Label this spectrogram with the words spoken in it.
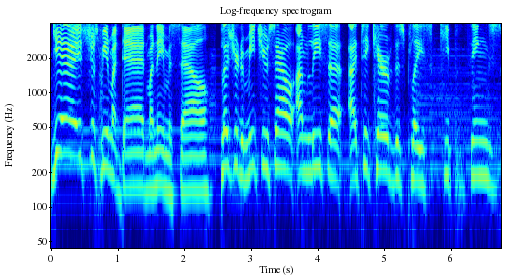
Yeah, it's just me and my dad. My name is Sal. Pleasure to meet you, Sal. I'm Lisa. I take care of this place, keep things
